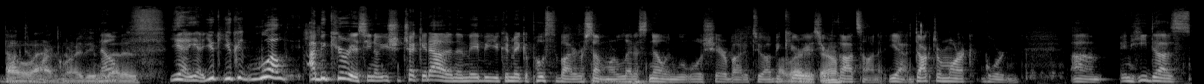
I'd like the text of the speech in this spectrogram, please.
Dr. Oh, I have no Gordon. idea who that is. Yeah, yeah. You you could. Well, I'd be curious. You know, you should check it out, and then maybe you can make a post about it or something, or let us know, and we'll, we'll share about it too. I'd be write curious your thoughts on it. Yeah, Dr. Mark Gordon, um, and he does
